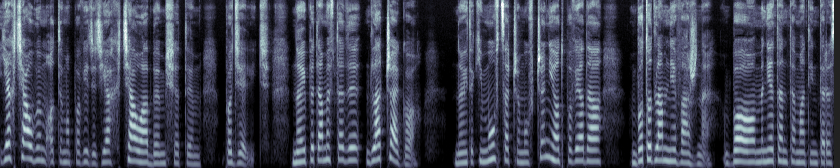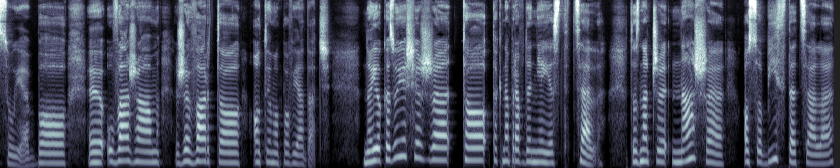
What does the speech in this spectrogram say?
ja chciałbym o tym opowiedzieć, ja chciałabym się tym podzielić. No i pytamy wtedy, dlaczego? No i taki mówca czy mówczyni odpowiada, bo to dla mnie ważne, bo mnie ten temat interesuje, bo y, uważam, że warto o tym opowiadać. No i okazuje się, że to tak naprawdę nie jest cel. To znaczy, nasze osobiste cele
